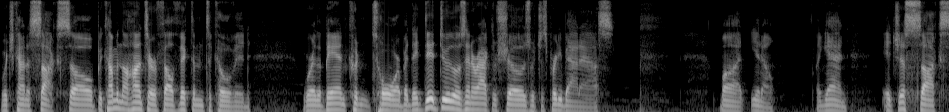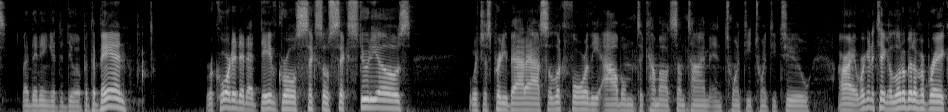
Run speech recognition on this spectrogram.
which kind of sucks. So, Becoming the Hunter fell victim to COVID, where the band couldn't tour, but they did do those interactive shows, which is pretty badass. But, you know, again, it just sucks that they didn't get to do it. But the band recorded it at Dave Grohl's 606 Studios, which is pretty badass. So look for the album to come out sometime in 2022. All right, we're going to take a little bit of a break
